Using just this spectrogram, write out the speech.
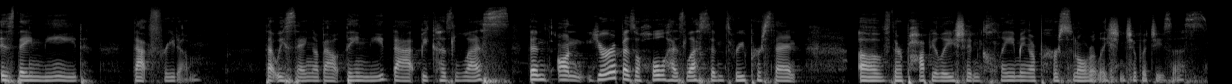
is they need that freedom that we sang about. They need that because less than, on Europe as a whole has less than 3% of their population claiming a personal relationship with Jesus.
